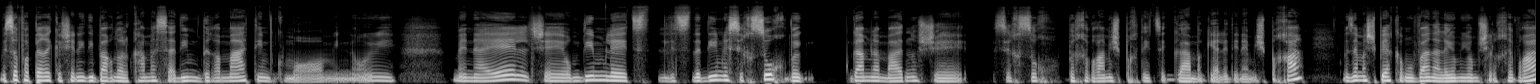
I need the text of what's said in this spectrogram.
בסוף הפרק השני דיברנו על כמה סעדים דרמטיים, כמו מינוי מנהל, שעומדים לצדדים לסכסוך, וגם למדנו ש... סכסוך בחברה משפחתית זה גם מגיע לדיני משפחה, וזה משפיע כמובן על היום-יום של חברה.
